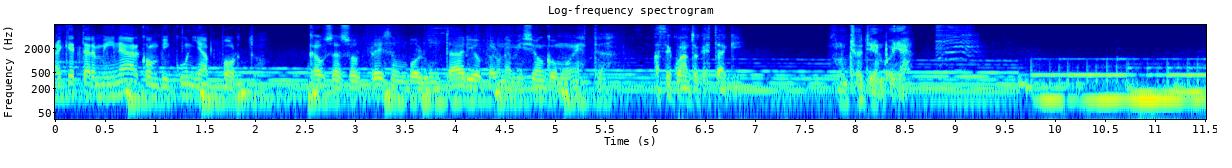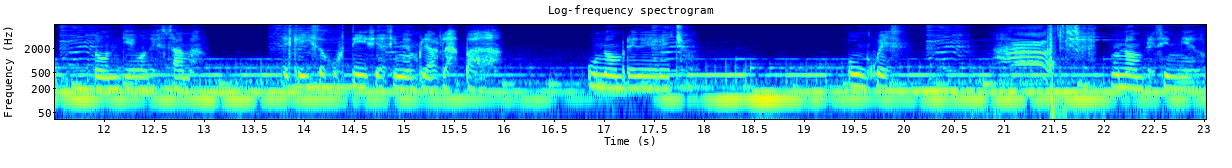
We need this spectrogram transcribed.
Hay que terminar con Vicuña Porto. Causa sorpresa un voluntario para una misión como esta. ¿Hace cuánto que está aquí? Mucho tiempo ya. Don Diego de Sama, el que hizo justicia sin emplear la espada. Un hombre de derecho. Un juez. Un hombre sin miedo.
